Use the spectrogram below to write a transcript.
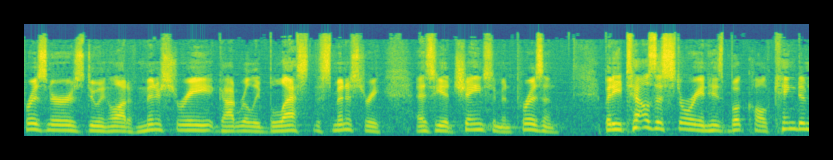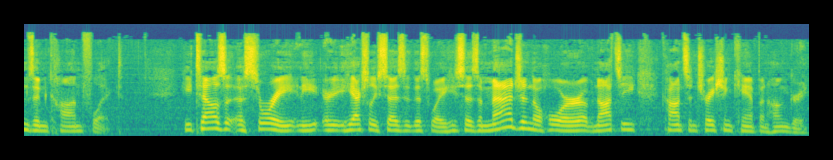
prisoners, doing a lot of ministry. God really blessed this ministry as he had changed him in prison. But he tells this story in his book called Kingdoms in Conflict he tells a story, and he, he actually says it this way. He says, Imagine the horror of Nazi concentration camp in Hungary.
